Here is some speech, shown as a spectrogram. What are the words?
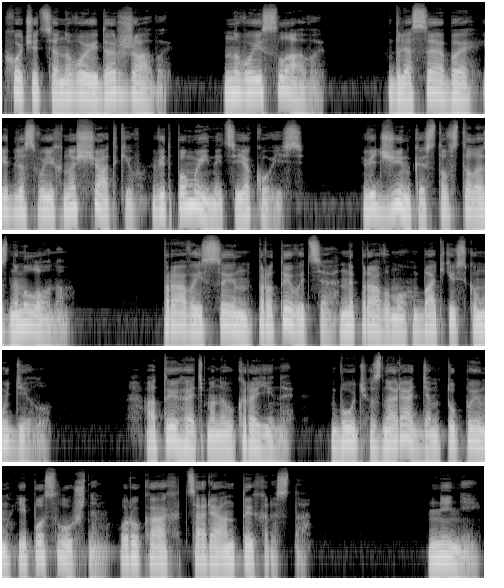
хочеться нової держави, нової слави для себе і для своїх нащадків від помийниці якоїсь, від жінки з товстелезним лоном. Правий син противиться неправому батьківському ділу. А ти, гетьмане України, будь знаряддям тупим і послушним у руках царя Антихриста. Ні ні.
